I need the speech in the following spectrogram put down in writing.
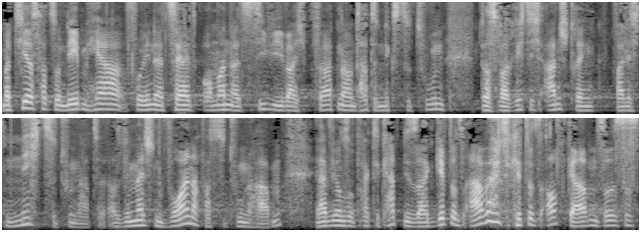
Matthias hat so nebenher vorhin erzählt, oh Mann, als Zivi war ich Pförtner und hatte nichts zu tun. Das war richtig anstrengend, weil ich nichts zu tun hatte. Also wir Menschen wollen auch was zu tun haben. Ja, wie unsere Praktikanten, die sagen, gibt uns Arbeit, gibt uns Aufgaben. So ist es.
